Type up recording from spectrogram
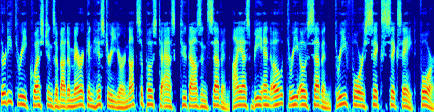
33 Questions About American History You're Not Supposed to Ask. 2007 ISBN 0-307-34668-4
